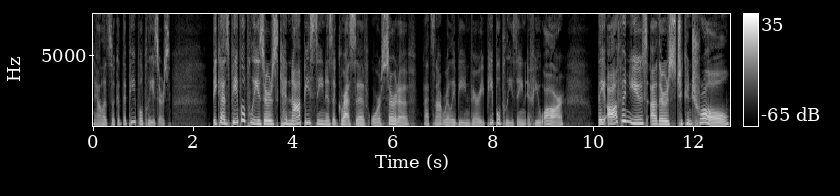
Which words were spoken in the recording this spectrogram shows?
Now let's look at the people pleasers. Because people pleasers cannot be seen as aggressive or assertive, that's not really being very people pleasing if you are, they often use others to control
